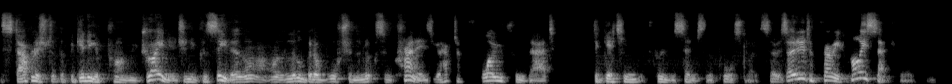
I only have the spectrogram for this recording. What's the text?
established at the beginning of primary drainage, and you can see there's a little bit of water in the nooks and crannies, you have to flow through that to get in through the centre of the pore space. So it's only at a very high saturation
